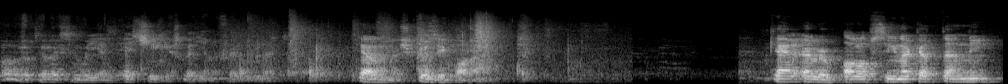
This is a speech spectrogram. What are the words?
Arra törekszem, hogy ez egységes legyen a felület. Kellemes középarány. Kell előbb alapszíneket tenni,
